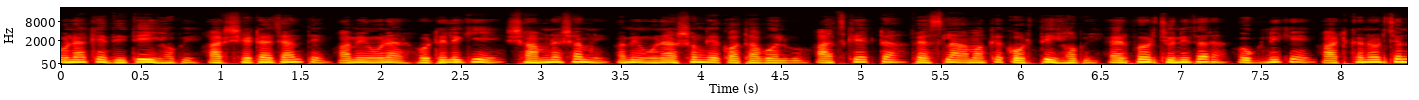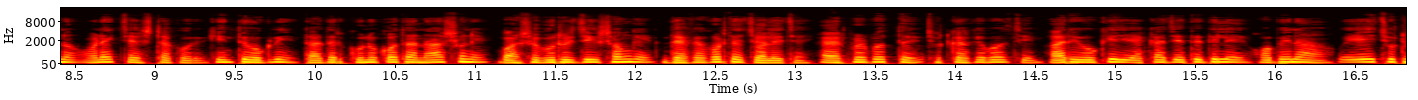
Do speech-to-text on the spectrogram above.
ওনাকে দিতেই হবে। আর সেটা জানতে আমি ওনার হোটেলে গিয়ে সামনাসামনি আমি ওনার সঙ্গে কথা বলব। আজকে একটা ফেসলা আমাকে করতেই হবে। এরপর জনিতারা অগ্নিকে আটকানোর জন্য অনেক চেষ্টা করে, কিন্তু অগ্নি তাদের কোনো কথা না শুনে বাসগুরুজির সঙ্গে দেখা করতে চলে যায়। এরপর প্রত্যয় ছুটকাকে বলছে, আরে, ওকে একা যেতে দিলে হবে না। এই ছোট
